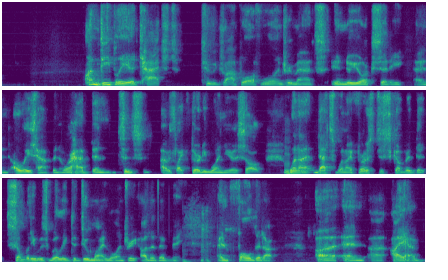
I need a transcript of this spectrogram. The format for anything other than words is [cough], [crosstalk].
I'm deeply attached to drop off laundromats in New York City and always have been or have been since I was like 31 years old. Hmm. When I that's when I first discovered that somebody was willing to do my laundry other than me [laughs] and fold it up. Uh, and uh, I have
